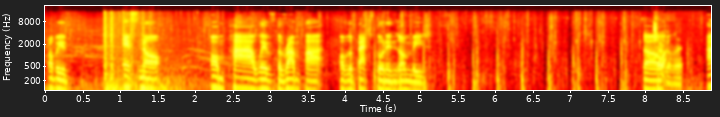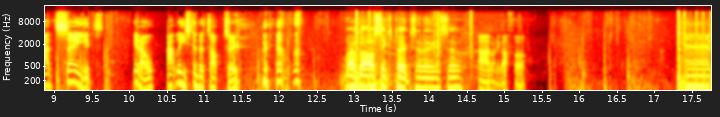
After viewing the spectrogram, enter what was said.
probably, if not on par with the Rampart of the best gun in zombies. So. I'd say it's, you know, at least in the top two. Well, I've got all six perks anyway, so Oh, I've only got four. Um,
